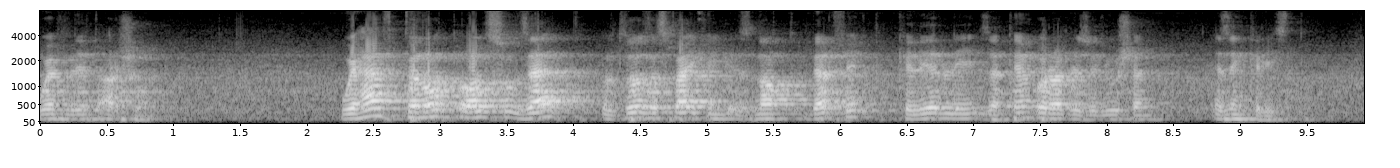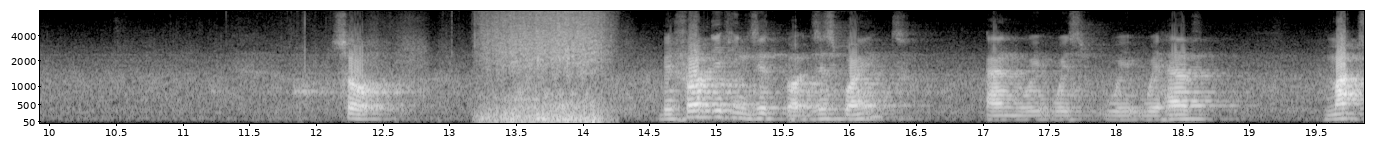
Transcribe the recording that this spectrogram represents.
wavelet are shown. We have to note also that although the spiking is not perfect, clearly the temporal resolution is increased. So, before leaving this, point, and we, we, we, we have much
